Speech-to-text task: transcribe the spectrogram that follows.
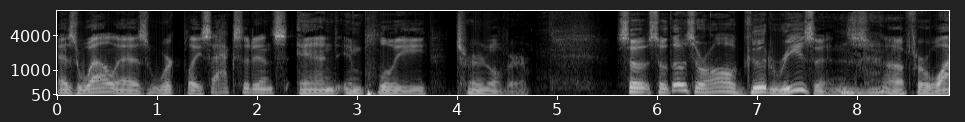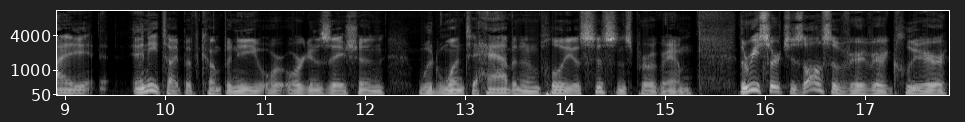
as well as workplace accidents and employee turnover. So, so those are all good reasons mm-hmm. uh, for why any type of company or organization would want to have an employee assistance program. The research is also very, very clear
